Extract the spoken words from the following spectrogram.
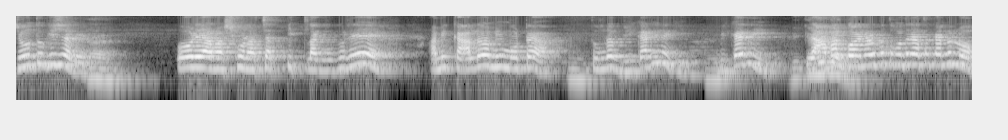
যৌতুক হিসাবে? হ্যাঁ। ওরে আমার সোনার চাঁদ পিত লাগবে রে। আমি কালো আমি মোটা। তোমরা ভিকারি নাকি? ভিখারি? ভিখারি আমার গয়নার উপর তোমাদের এত কেন লোভ?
